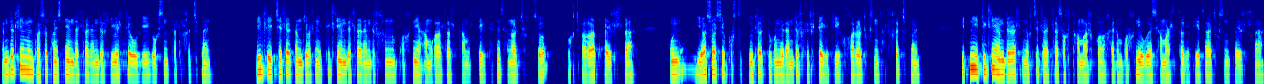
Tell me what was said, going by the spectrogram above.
Амьдралын минь тушид хоншны амьдралаар амьдрах хിവэлтэй үргийг өгсөн талархаж байна. Библийн хичээлээр дамжуулан итгэлийн амьдралаар амьдрах нь Бурхны хамгаалалт, амлалтыг дахин сануулж өгч байгаад баярлалаа. Мөн Йошуа шиг бусдад нөлөөлдөг хүнээр амьдрах хэрэгтэй гэдгийг ухааруулж өгсөн талархаж байна. Бидний итгэлийн амьдрал нөхцөл байдлаас огт хамаарахгүй харин Бурхны үгээс хамааралтай гэдгийг зааж өгсөнд баярлалаа.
